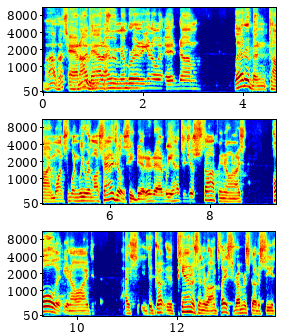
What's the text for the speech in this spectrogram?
Wow, that's And I've had, I remember, you know, at um, Letterman time once when we were in Los Angeles, he did it, and we had to just stop, you know, and I hold it, you know, I, I, the drum, the piano's in the wrong place. The drummer's got to see.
